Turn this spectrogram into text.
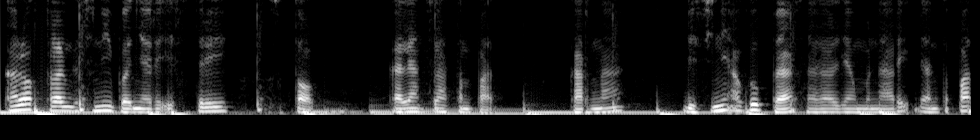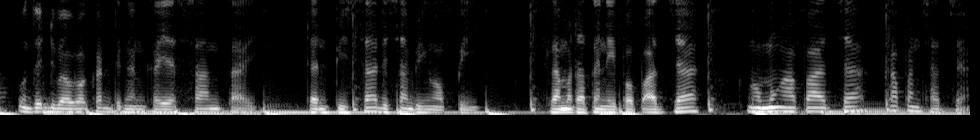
Kalau kalian ke sini buat nyari istri, stop. Kalian salah tempat. Karena di sini aku bahas hal-hal yang menarik dan tepat untuk dibawakan dengan gaya santai dan bisa disambi ngopi. Selamat datang di Pop aja, ngomong apa aja, kapan saja.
